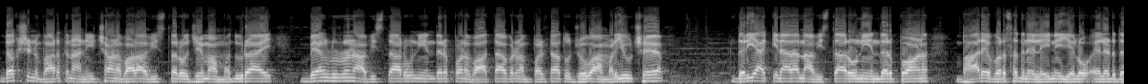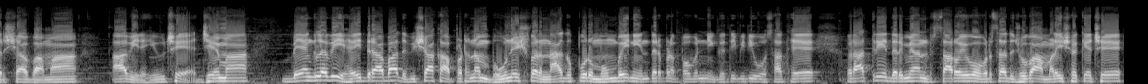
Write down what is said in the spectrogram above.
દક્ષિણ ભારતના નીચાણવાળા વિસ્તારો જેમાં મદુરાઈ, બેંગલુરુના વિસ્તારોની અંદર પણ વાતાવરણ પલટાતું જોવા મળ્યું છે. દરિયા કિનારાના વિસ્તારોની અંદર પણ ભારે વરસાદને લઈને યલો એલર્ટ દર્શાવવામાં આવી રહ્યું છે. જેમાં બેંગલવી, હૈદરાબાદ, વિશાખાપટ્ટનમ, ભુવનેશ્વર, નાગપુર, મુંબઈની અંદર પણ પવનની ગતિવિધિઓ સાથે રાત્રિ દરમિયાન સારો એવો વરસાદ જોવા મળી શકે છે.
